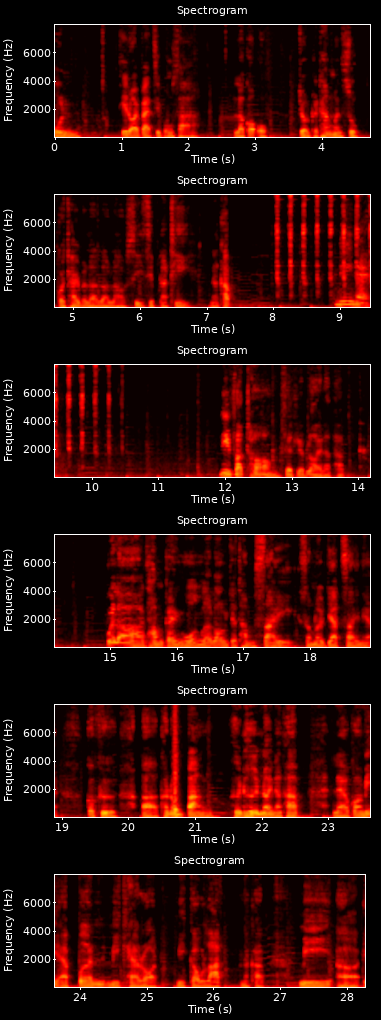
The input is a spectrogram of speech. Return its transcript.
อุ่นที่ 180 องศา แล้วก็อบจนกระทั่งมันสุกก็ใช้เวลาราวๆ40 นาทีนะครับ นี่ไง นี่ฟักทองเสร็จเรียบร้อยแล้วครับ เวลาทำไก่งวงแล้วเราจะทำไส้สำหรับยัดไส้เนี่ยก็คืออขนมปังหืนๆหน่อยนะครับ แล้วก็มีแอปเปิลมีแครอทมีเกาลัดนะครับ มีเอ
